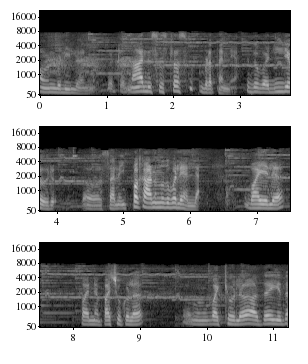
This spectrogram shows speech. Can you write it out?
അവൻ വെളിയിലായിരുന്നു പക്ഷേ നാല് സിസ്റ്റേഴ്സും ഇവിടെ തന്നെയാണ് ഇത് വലിയ ഒരു സ്ഥലം. ഇപ്പം കാണുന്നത് പോലെയല്ല വയൽ പിന്നെ പശുക്കൾ വയ്ക്കോൽ അത് ഇത്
